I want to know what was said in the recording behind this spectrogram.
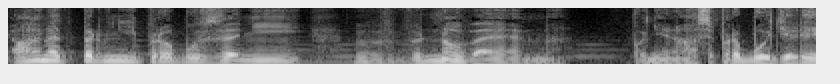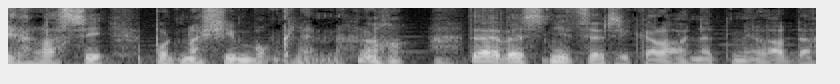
A hned první probuzení v novém. Oni nás probudili hlasy pod naším oknem. No, to je vesnice, říkala hned Milada.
